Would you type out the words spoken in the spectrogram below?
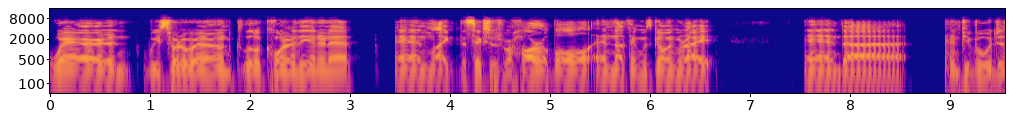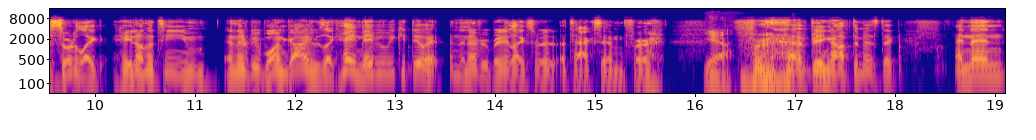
where we sort of were in our own little corner of the internet, and like the Sixers were horrible and nothing was going right, and uh, and people would just sort of like hate on the team, and there'd be one guy who's like, "Hey, maybe we could do it," and then everybody like sort of attacks him for Yeah. for being optimistic. And then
